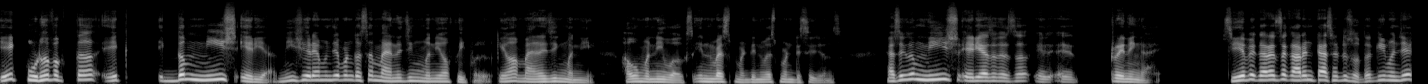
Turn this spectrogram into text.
एक पुढं फक्त एक एकदम निश एरिया. निश एरिया म्हणजे पण कसं मॅनेजिंग मनी ऑफ पीपल किंवा managing money, how money works, investment, investment decisions. ह्याचं एकदम निश एरियाचं त्याचं ए ए ट्रेनिंग आहे. सी-एफ-ए करायचं कारण त्यासाठीच होतं, की म्हणजे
